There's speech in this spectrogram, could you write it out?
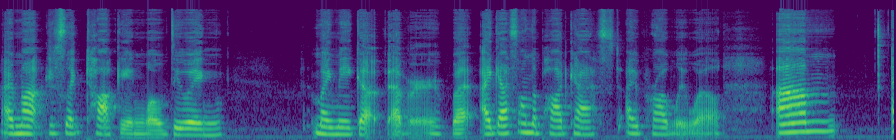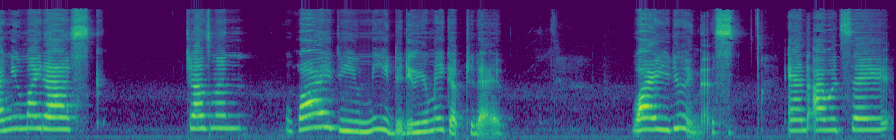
I'm not just like talking while doing my makeup ever, but I guess on the podcast I probably will. Um, and you might ask, Jasmine, why do you need to do your makeup today? Why are you doing this? And I would say,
